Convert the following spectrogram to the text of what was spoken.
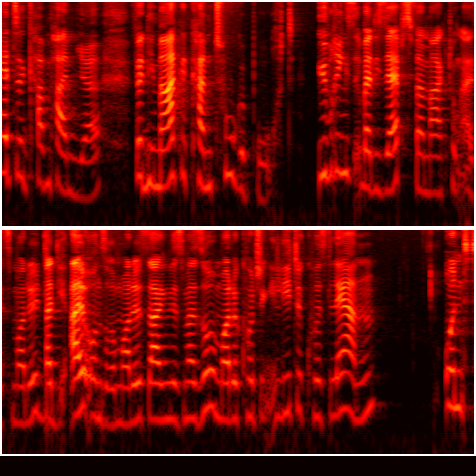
fette Kampagne für die Marke Cantu gebucht. Übrigens über die Selbstvermarktung als Model, die all unsere Models, sagen wir es mal so, Model Coaching Elite Kurs lernen. Und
